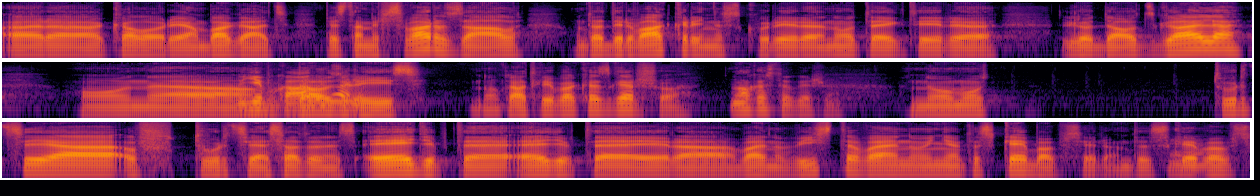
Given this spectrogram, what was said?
ar uh, kalorijām bagāts. Pēc tam ir svaru zāle, un tad ir vakariņas, kur ir noteikti ir, ļoti daudz gaļa un uh, daudz rīsi. Nu, kā atkarībā, kas garšo. No, kas tev garšo? No mums Turcijā, uf, Turcijā atvainojos, Ēģiptē, Ēģiptē ir ā, vai nu vista, vai nu viņam tas kebabs ir. Un tas Jā. kebabs,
